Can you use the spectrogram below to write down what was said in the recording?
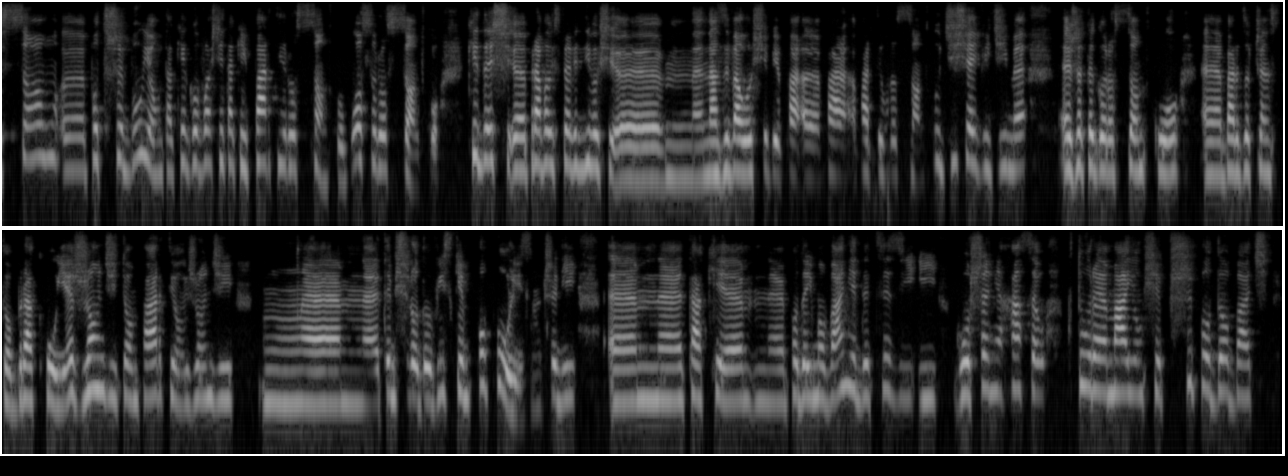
są, potrzebują takiego właśnie takiej partii rozsądku, głosu rozsądku. Kiedyś Prawo i Sprawiedliwość nazywało siebie partią rozsądku. Dzisiaj widzimy, e, że tego rozsądku e, bardzo często brakuje. Rządzi tą partią i rządzi mm, tym środowiskiem populizm, czyli takie podejmowanie decyzji i głoszenie haseł, które mają się przypodobać E,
